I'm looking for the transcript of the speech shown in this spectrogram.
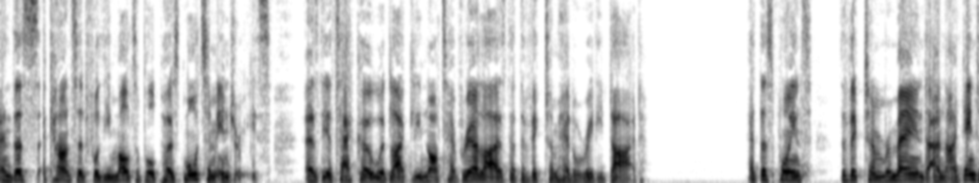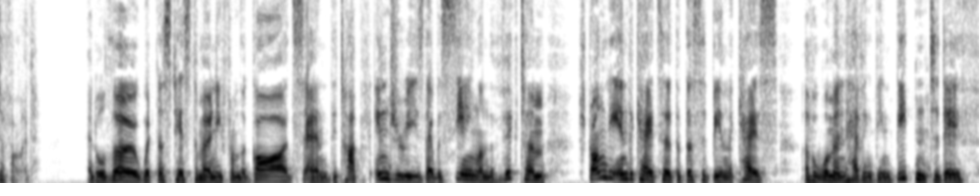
and this accounted for the multiple post-mortem injuries, as the attacker would likely not have realized that the victim had already died. At this point, the victim remained unidentified, and although witness testimony from the guards and the type of injuries they were seeing on the victim strongly indicated that this had been the case of a woman having been beaten to death,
